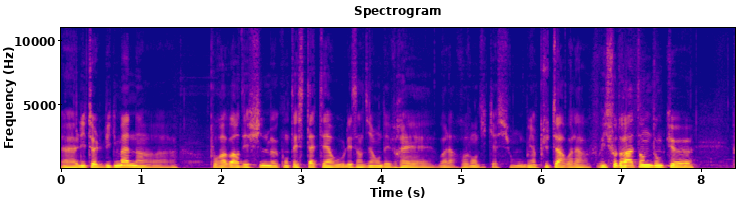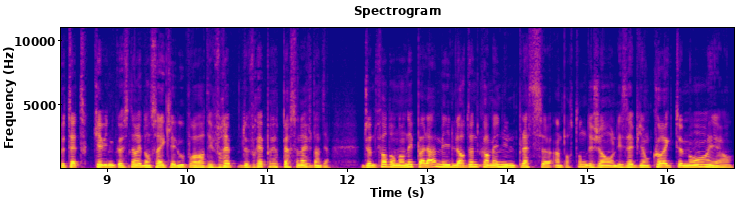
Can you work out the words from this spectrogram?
euh, Little Big Man pour avoir des films contestataires où les Indiens ont des vraies voilà revendications. Ou bien plus tard, voilà. Il faudra attendre donc peut-être Kevin Costner et Danse avec les loups pour avoir des vrais, de vrais personnages d'Indiens. John Ford, on n'en est pas là, mais il leur donne quand même une place importante déjà en les habillant correctement et en,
